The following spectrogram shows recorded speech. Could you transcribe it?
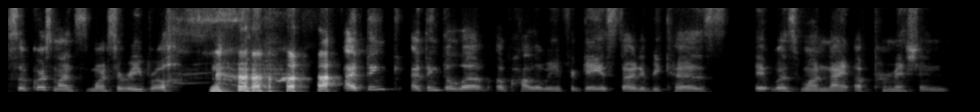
So of course mine's more cerebral. I think I think the love of Halloween for gays started because it was one night of permission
